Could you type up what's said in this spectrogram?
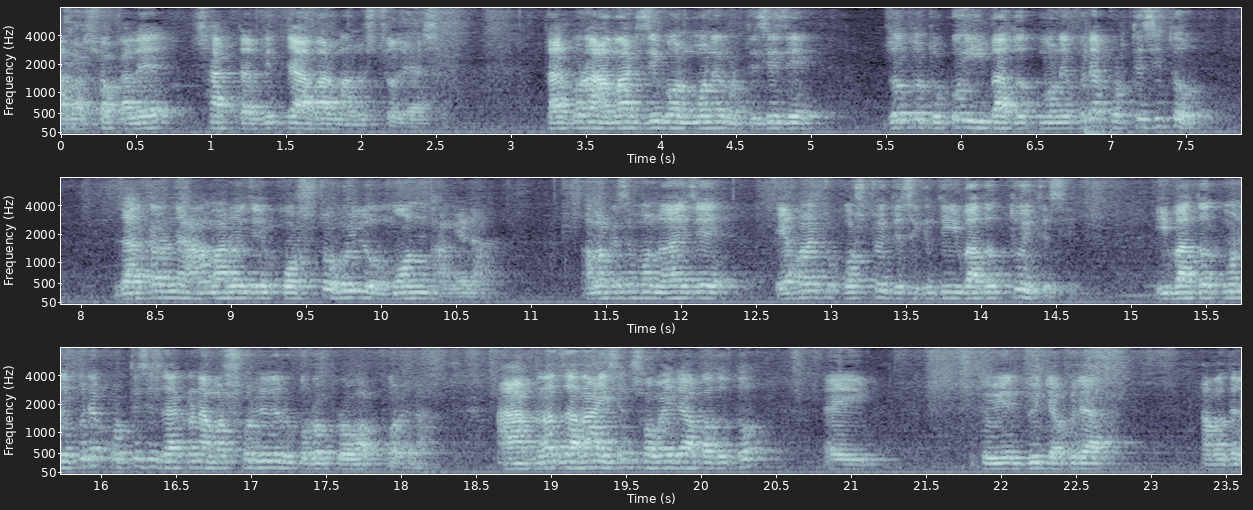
আবার সকালে সাতটার ভিতরে আবার মানুষ চলে আসে। তারপরে আমার জীবন মনে করতেছি যে যতটুকু ইবাদত মনে করে করতেছি তো যার কারণে আমার ওই যে কষ্ট হইল, মন ভাঙে না। আমার কাছে মনে হয় যে, এখন একটু কষ্ট হইতেছে, কিন্তু ইবাদত তো হইতেছে। ইবাদত মনে করে করতেছি, যার কারণে আমার শরীরের উপরও প্রভাব পড়ে না। আর আপনারা যারা আইছেন, সবাই আপাতত এই দুই দুইটা করে আমাদের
